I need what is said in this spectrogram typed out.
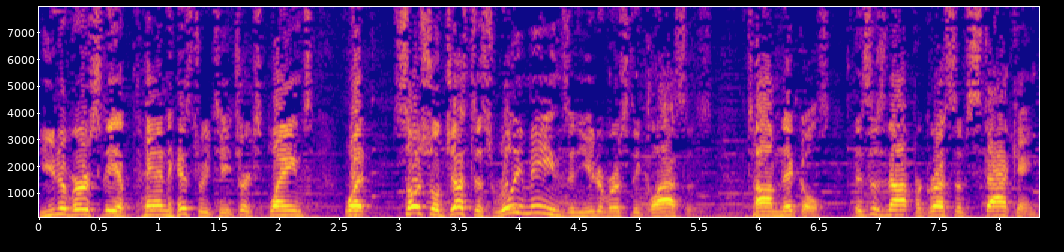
University of Penn history teacher explains what social justice really means in university classes. Tom Nichols, this is not progressive stacking.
